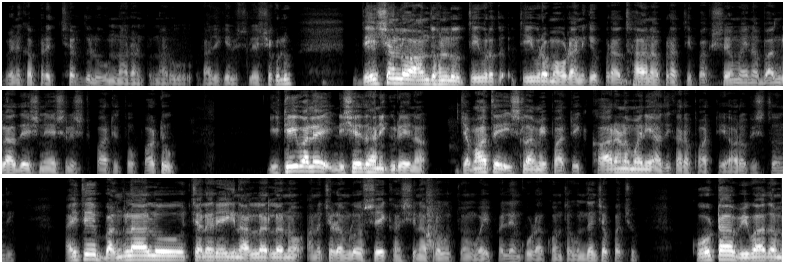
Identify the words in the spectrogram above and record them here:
వెనుక ప్రత్యర్థులు ఉన్నారంటున్నారు రాజకీయ విశ్లేషకులు. దేశంలో ఆందోళనలు తీవ్ర తీవ్రమవడానికి ప్రధాన ప్రతిపక్షమైన బంగ్లాదేశ్ నేషనలిస్ట్ పార్టీతో పాటు ఇటీవలే నిషేధానికి గురైన జమాతే ఇస్లామీ పార్టీ కారణమని అధికార పార్టీ ఆరోపిస్తోంది. అయితే బంగ్లాలో చెలరేగిన అల్లర్లను అణచడంలో షేక్ హసీనా ప్రభుత్వం వైఫల్యం కూడా కొంత ఉందని చెప్పొచ్చు. కోటా వివాదం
